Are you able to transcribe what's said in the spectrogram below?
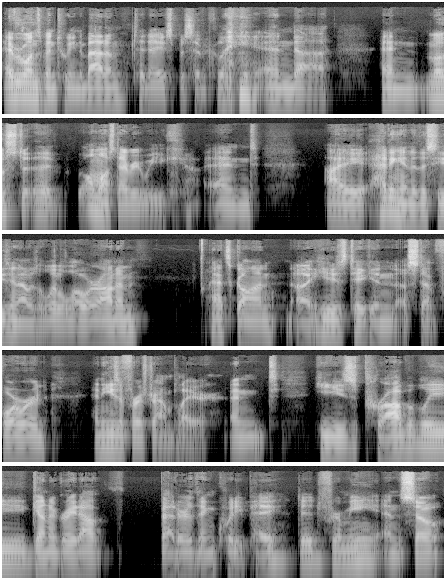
everyone's been tweeting about him today specifically and uh and most uh, almost every week and I heading into the season I was a little lower on him. That's gone. Uh, he has taken a step forward and he's a first round player and he's probably gonna grade out better than Kwity Paye did for me. And so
